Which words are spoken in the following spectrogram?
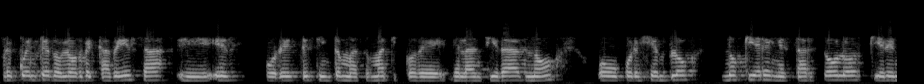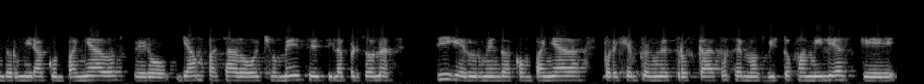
frecuente dolor de cabeza, eh, es por este síntoma somático de, la ansiedad, ¿no? O, por ejemplo, no quieren estar solos, quieren dormir acompañados, pero ya han pasado ocho meses y la persona sigue durmiendo acompañada. Por ejemplo, en nuestros casos hemos visto familias que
